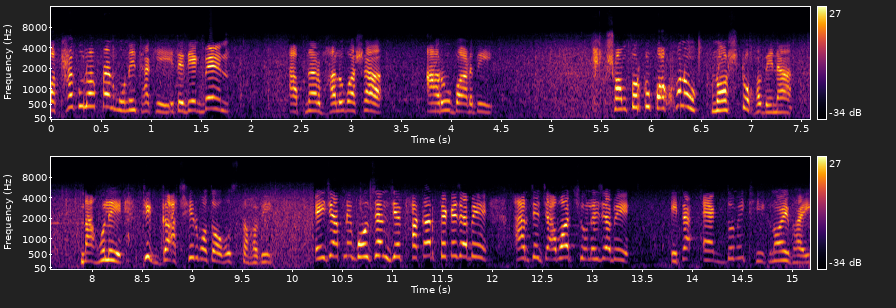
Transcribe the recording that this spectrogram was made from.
কথাগুলো আপনার মনে থাকে, এতে দেখবেন আপনার ভালোবাসা আরও বাড়বে। সম্পর্ক কখনো নষ্ট হবে না না হলে ঠিক গাছের মতো অবস্থা হবে। এই যে আপনি বলছেন যে থাকার থেকে যাবে আর যে যাওয়ার চলে যাবে, এটা একদমই ঠিক নয় ভাই।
